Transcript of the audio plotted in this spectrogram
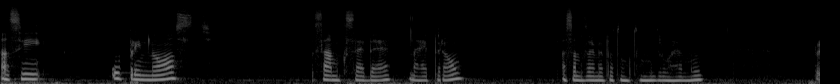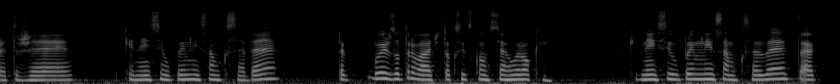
Asi úprimnosť sám k sebe najprv a samozrejme potom k tomu druhému. Pretože keď nie si úprimný sám k sebe, tak budeš zotrvať v toxickom vzťahu roky. Keď nie si úprimný sám k sebe, tak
